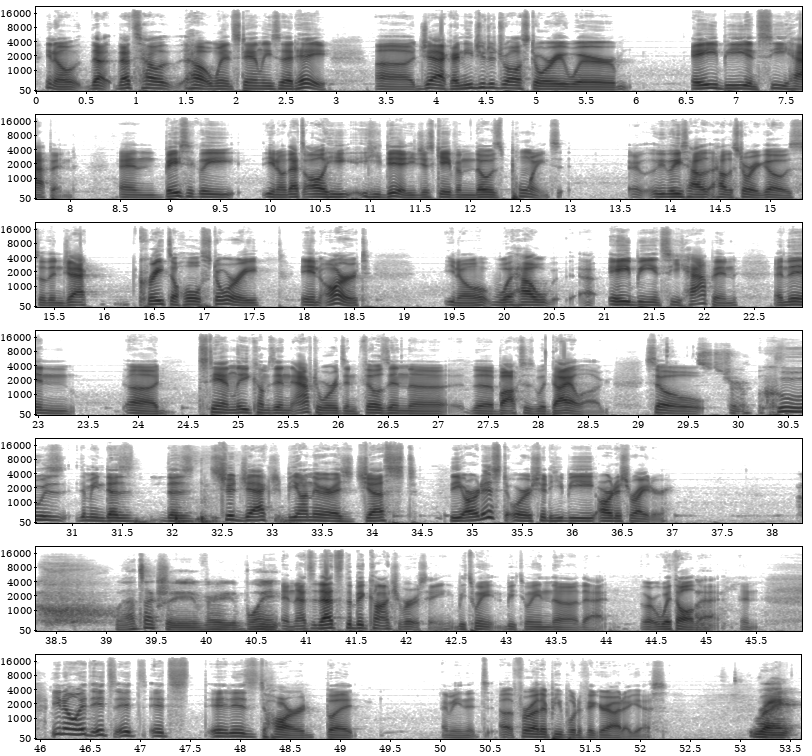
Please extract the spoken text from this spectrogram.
you know that that's how how it went. Stan Lee said, "Hey, uh, Jack, I need you to draw a story where A, B, and C happen," and basically, you know, that's all he he did. He just gave him those points, at least how how the story goes. So then Jack creates a whole story in art, you know, what how A, B, and C happen, and then uh, Stan Lee comes in afterwards and fills in the the boxes with dialogue. So true. who's I mean, does does should Jack be on there as just the artist, or should he be artist writer? Well, that's actually a very good point. and that's that's the big controversy between between uh, that or with all that and you know it, it's it's it's it is hard but i mean it's uh, for other people to figure out i guess Right.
